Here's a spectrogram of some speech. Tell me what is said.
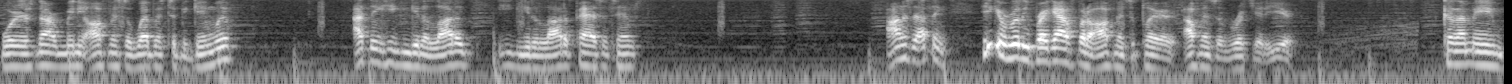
where there's not many offensive weapons to begin with, I think he can get a lot of he can get a lot of pass attempts. Honestly, I think he can really break out for the offensive player, offensive rookie of the year. Cause I mean,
